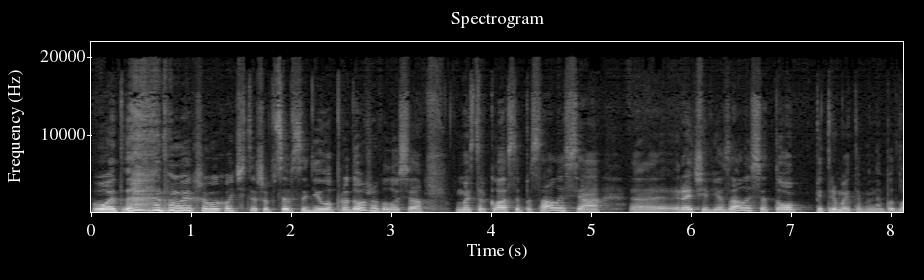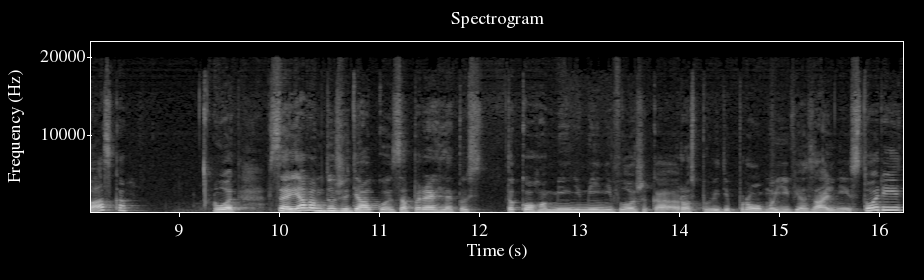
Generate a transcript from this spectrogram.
От тому, якщо ви хочете, щоб це все діло продовжувалося, майстер-класи писалися, е, речі в'язалися, то підтримайте мене, будь ласка. От, все, я вам дуже дякую за перегляд ось такого міні-міні вложика розповіді про мої в'язальні історії.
